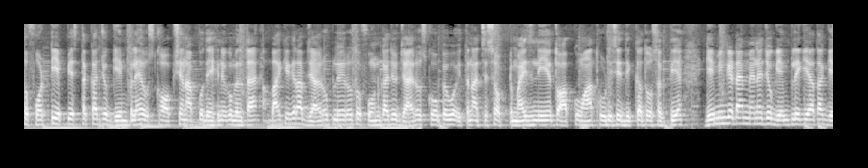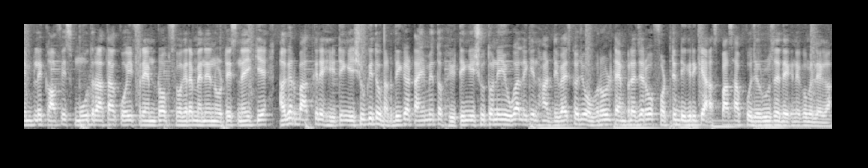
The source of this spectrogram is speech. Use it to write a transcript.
तो फोर्टी एपीएस तक का जो गेम प्ले है, उसका ऑप्शन आपको देखने को मिलता है। बाकी अगर आप जायरो प्लेयर हो तो फ़ोन का जो जायरोस्कोप है, वो इतना अच्छे से ऑप्टिमाइज नहीं है तो आपको वहाँ थोड़ी सी दिक्कत हो सकती है। गेमिंग के टाइम मैंने जो गेम प्ले किया था गेम प्ले काफ़ी स्मूथ रहा था। कोई फ्रेम ड्रॉप्स वगैरह मैंने नोटिस नहीं किए। अगर बात करें हीटिंग इशू की तो सर्दी का टाइम है तो हीटिंग इशू तो नहीं होगा, लेकिन हाँ डिवाइस का जो ओवरऑल टेम्परेचर है, वो फोर्टी डिग्री के आसपास आपको ज़रूर से देखने को मिलेगा।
